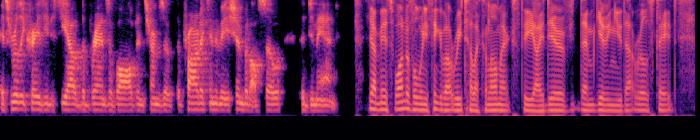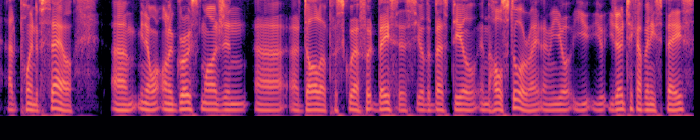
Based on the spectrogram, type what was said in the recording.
it's really crazy to see how the brand's evolved in terms of the product innovation, but also the demand. Yeah, I mean, it's wonderful when you think about retail economics, the idea of them giving you that real estate at point of sale um, you know, on a gross margin, uh, a dollar per square foot basis, you're the best deal in the whole store, right? I mean, you you you don't take up any space.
